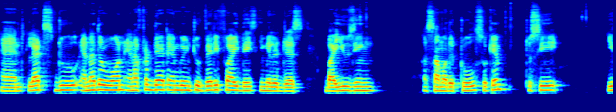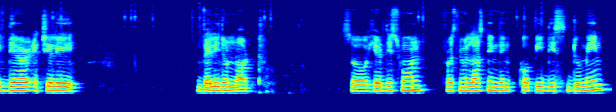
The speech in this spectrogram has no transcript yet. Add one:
And let's do another one. And after that i'm going to verify this email address by using some other tools okay to see if they're actually valid or not. So here this one first name and last name then copy this domain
